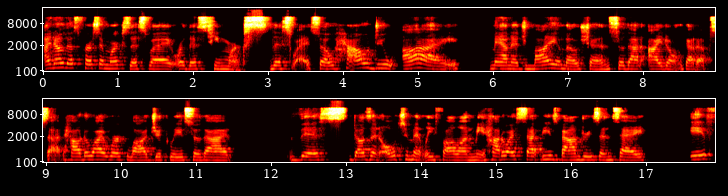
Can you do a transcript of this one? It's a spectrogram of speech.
i know this person works this way or this team works this way so how do i manage my emotions so that I don't get upset? How do I work logically so that this doesn't ultimately fall on me? How do I set these boundaries and say, if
